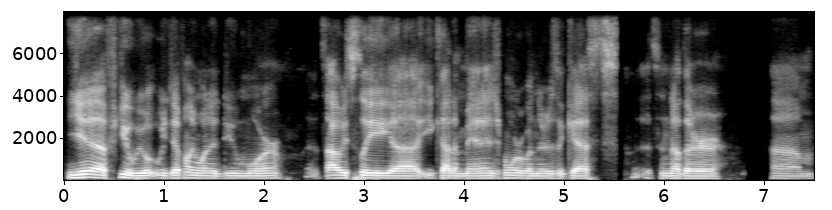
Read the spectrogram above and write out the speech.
Yeah, a few. We, we definitely want to do more. It's obviously uh, you got to manage more when there's a guest. It's another um,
